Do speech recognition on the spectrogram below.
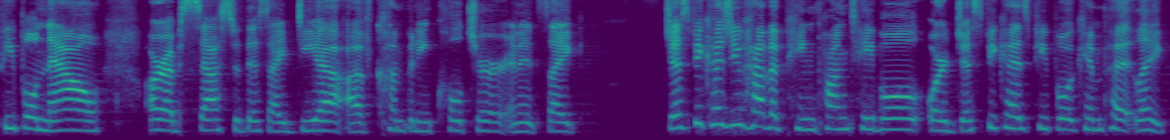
people now are obsessed with this idea of company culture and it's like just because you have a ping pong table or just because people can put like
